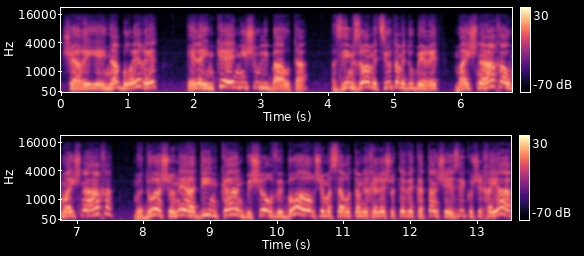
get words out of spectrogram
שהרי היא אינה בוערת, אלא אם כן מישהו ליבה אותה. אז אם זו המציאות המדוברת, מה ישנה הכה ומה ישנה הכה? מדוע שונה הדין כאן בשור ובור שמסר אותם לחירש שוטה וקטן שהזיקו שחייב,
